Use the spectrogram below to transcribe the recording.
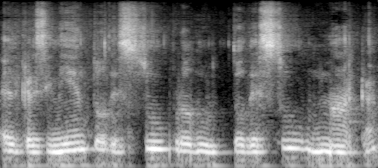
el crecimiento de su producto, de su marca,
